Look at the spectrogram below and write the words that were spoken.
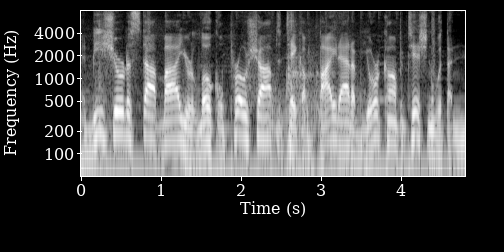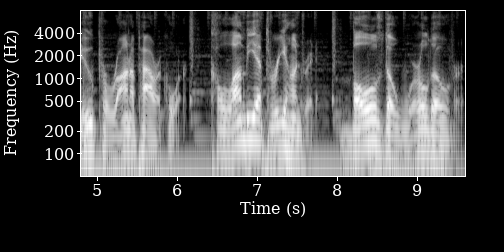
and be sure to stop by your local pro shop to take a bite out of your competition with the new Piranha PowerCOR. Columbia 300 bowls the world over.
